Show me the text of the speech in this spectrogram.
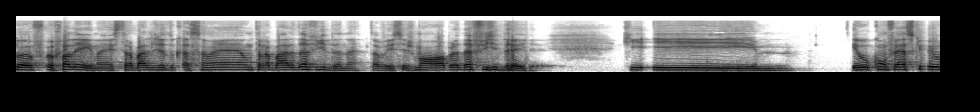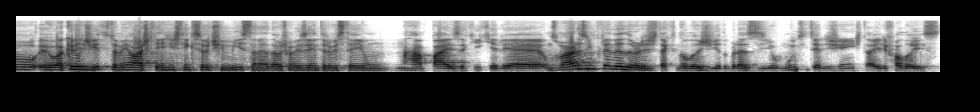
eu falei, mas trabalho de educação é um trabalho da vida, né? Talvez seja uma obra da vida aí. Que, e eu confesso que eu, eu acredito também, eu acho que a gente tem que ser otimista, né? Da última vez eu entrevistei um, um, rapaz aqui que ele é um dos maiores empreendedores de tecnologia do Brasil, muito inteligente, tá? Ele falou isso.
